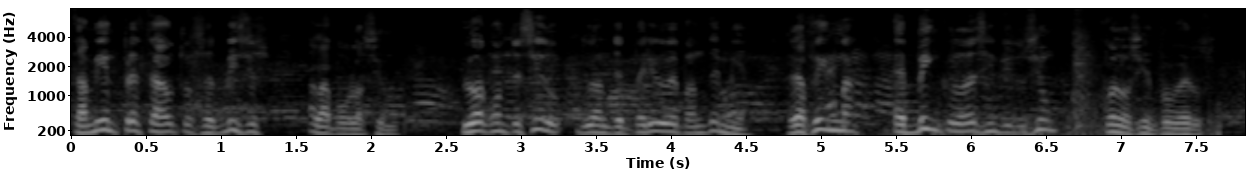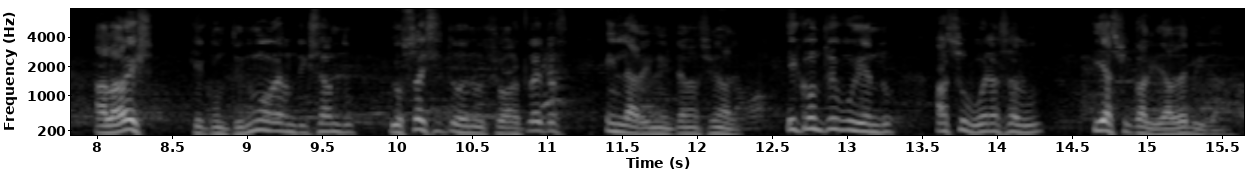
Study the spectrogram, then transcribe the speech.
también presta otros servicios a la población. Lo acontecido durante el periodo de pandemia reafirma el vínculo de esa institución con los cienfuegueros, a la vez que continúa garantizando los éxitos de nuestros atletas en la arena internacional y contribuyendo a su buena salud y a su calidad de vida.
